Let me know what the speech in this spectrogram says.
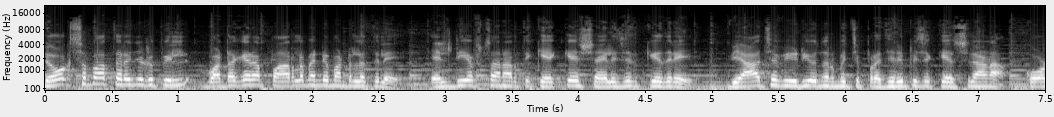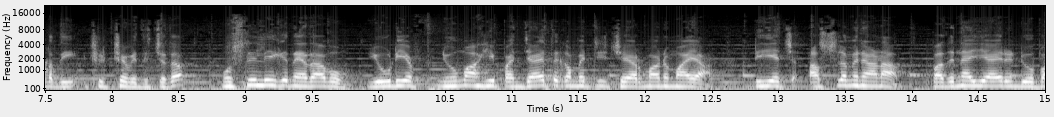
ലോക്സഭാ തെരഞ്ഞെടുപ്പിൽ വടകര പാർലമെന്റ് മണ്ഡലത്തിലെ എൽ ഡി എഫ് സ്ഥാനാർത്ഥി കെ കെ ശൈലജയ്ക്കെതിരെ വ്യാജ വീഡിയോ നിർമ്മിച്ച് പ്രചരിപ്പിച്ച കേസിലാണ് കോടതി ശിക്ഷ വിധിച്ചത്. മുസ്ലിം ലീഗ് നേതാവും U D F New Mahe panchayat committee ചെയർമാനുമായ ടി എച്ച് അസ്ലമിനാണ് പതിനയ്യായിരം രൂപ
